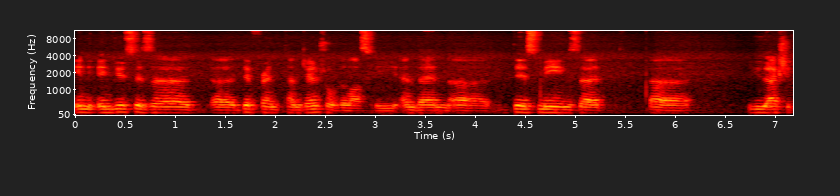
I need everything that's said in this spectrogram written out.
in, induces a, a different tangential velocity, and then uh, this means that uh, you actually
